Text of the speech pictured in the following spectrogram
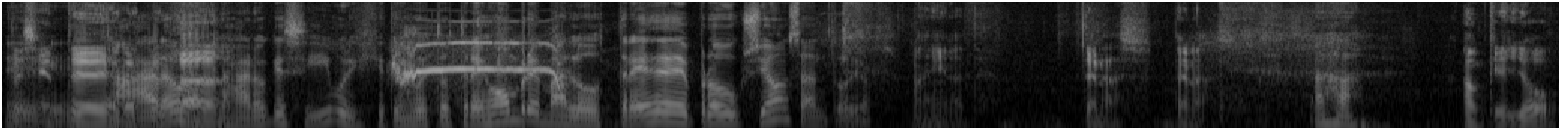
Eh, Te sientes Claro, respaldada. claro que sí, porque es que tengo estos tres hombres más los tres de producción, santo Dios. Imagínate. Tenaz, tenaz. Ajá. Aunque yo,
